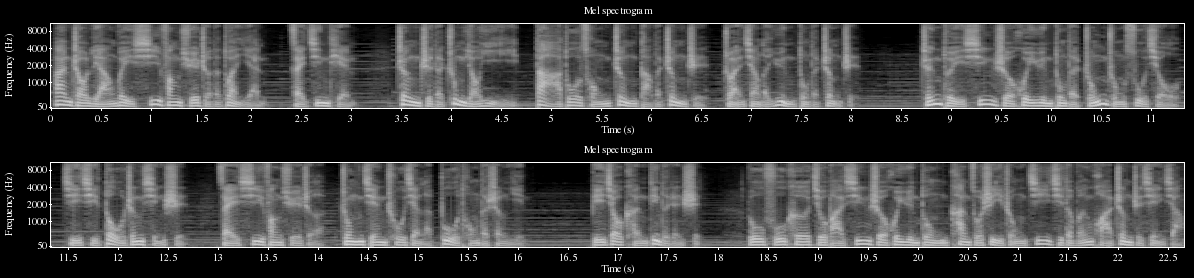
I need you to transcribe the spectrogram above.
按照两位西方学者的断言，在今天，政治的重要意义大多从政党的政治转向了运动的政治。针对新社会运动的种种诉求及其斗争形式，在西方学者中间出现了不同的声音。比较肯定的人士，如福柯，就把新社会运动看作是一种积极的文化政治现象。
